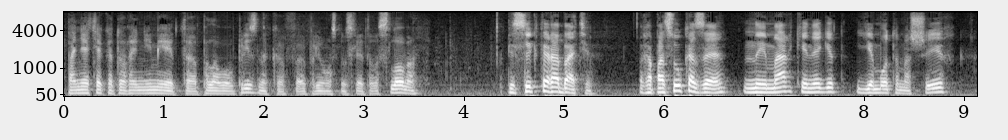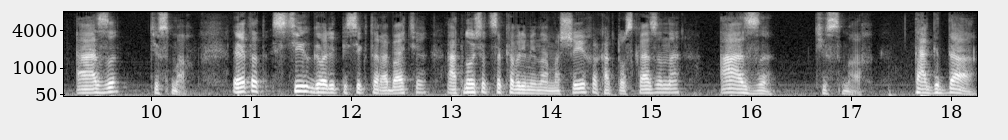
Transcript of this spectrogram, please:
понятие, которое не имеет э, полового признака в прямом смысле этого слова. Писик Тарабати. Рапасу казе неймар кенегет емота маших аз тисмах. Этот стих, говорит Писик Тарабати, относится ко временам Машиха, как то сказано, аз тисмах. Тогда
